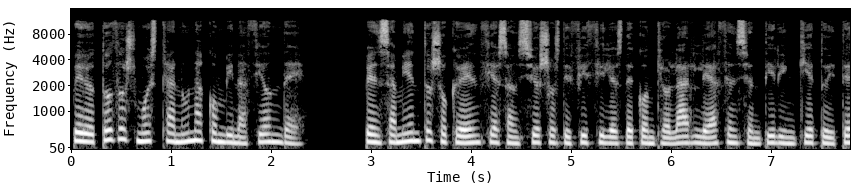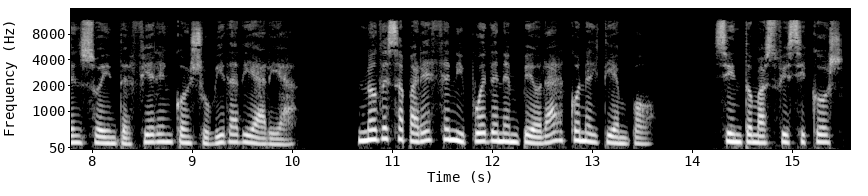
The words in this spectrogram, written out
Pero todos muestran una combinación de pensamientos o creencias ansiosos difíciles de controlar le hacen sentir inquieto y tenso e interfieren con su vida diaria. No desaparecen y pueden empeorar con el tiempo. Síntomas físicos,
